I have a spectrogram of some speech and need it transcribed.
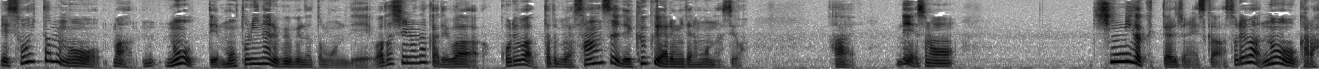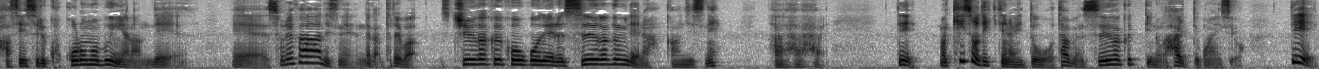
で、そういったものの、まあ脳って元になる部分だと思うんで、私の中では、これは例えば算数で九九やるみたいなもんなんですよ。はい。で、その、心理学ってあるじゃないですか。それは脳から派生する心の分野なんで、えー、それがですね、なんか例えば中学高校でやる数学みたいな感じですね。はいはいはい。で、まあ、基礎できてないと多分数学っていうのが入ってこないんですよ。で、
